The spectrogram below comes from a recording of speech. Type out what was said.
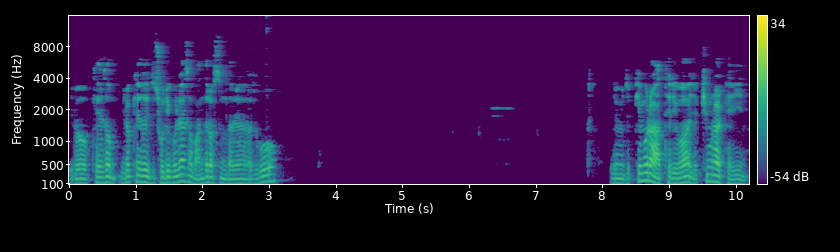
이렇게 해서 이렇게 해서 이제 조립을 해서 만들었습니다. 그래가지고 이제 피무랄 아테리와 이제 피무랄 베인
